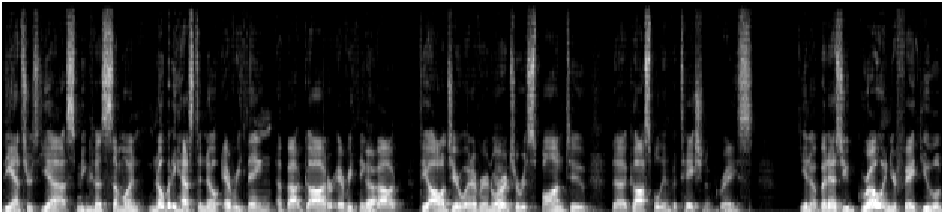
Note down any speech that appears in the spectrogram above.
the answer is yes because mm-hmm. someone nobody has to know everything about God or everything yeah. about theology or whatever in yeah. order to respond to the gospel invitation of grace. You know, but as you grow in your faith, you will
